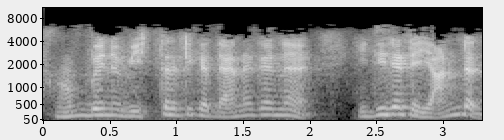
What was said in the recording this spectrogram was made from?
හම්බෙන විස්තර ටික දැනගෙන ඉදිරියට යන්න නම්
